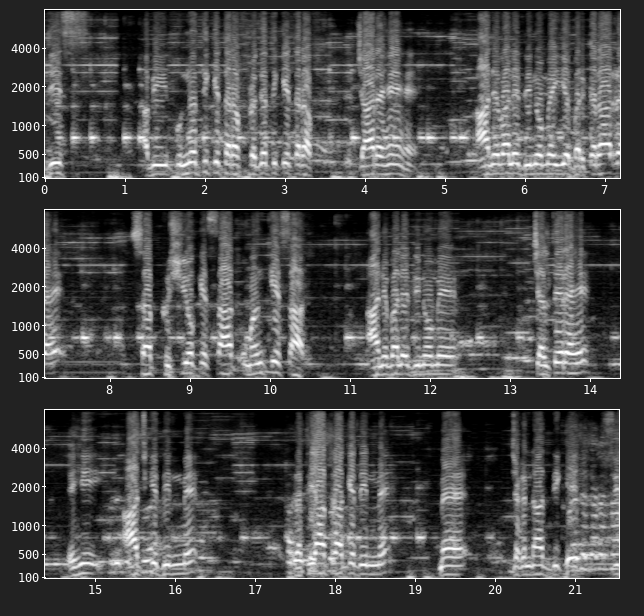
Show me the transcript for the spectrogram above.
जिस अभी उन्नति की तरफ प्रगति की तरफ जा रहे हैं आने वाले दिनों में ये बरकरार रहे। सब खुशियों के साथ, उमंग के साथ आने वाले दिनों में चलते रहे। यही आज के दिन में रथ यात्रा के दिन में मैं जगन्नाथ जी के श्री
